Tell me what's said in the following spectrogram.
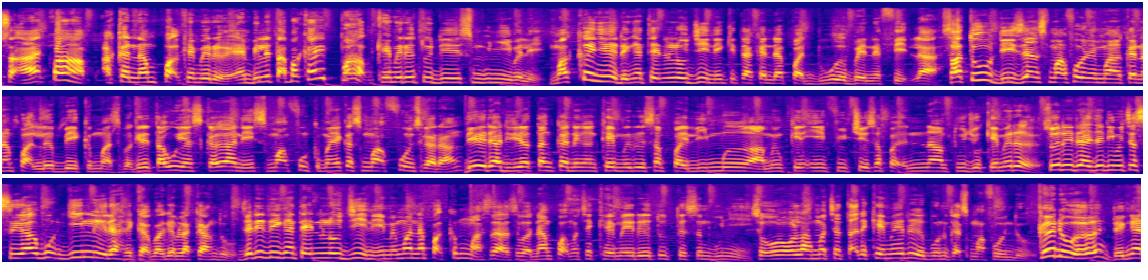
saat, pap akan nampak kamera. And bila tak pakai pap kamera tu dia sembunyi balik. Makanya dengan teknologi ni kita akan dapat dua benefit lah. Satu design smartphone memang akan nampak lebih kemas. Sebab kita tahu yang sekarang ni smartphone kebanyakan smartphone sekarang dia dah didatangkan dengan kamera sampai 5 ah, mungkin in future sampai 6 7 kamera. So dia dah jadi macam serabut gila dah dekat bahagian belakang tu. Jadi dengan teknologi ni memang nampak kemas lah sebab nampak macam kamera tu tersembunyi. Seolah-olah macam tak ada kamera pun dekat smartphone tu. Kedua dengan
